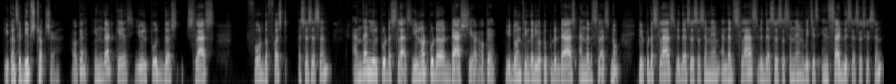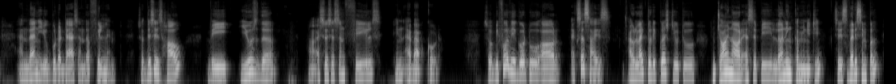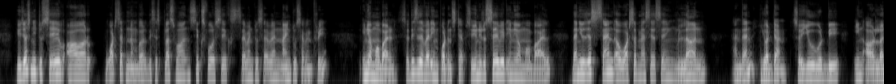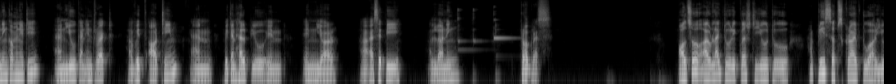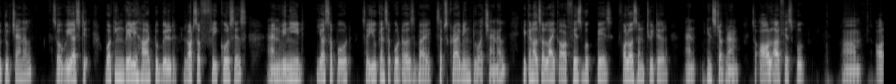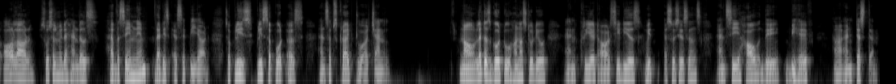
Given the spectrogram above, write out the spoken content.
you can say deep structure okay? In that case you will put the slash for the first association and then you will put a slash. You will not put a dash here okay? You don't think that you have to put a dash and then slash no you'll put a slash with the association name and then slash with the association name which is inside this association and then you put a dash and the field name. So this is how we use the uh, association fields in ABAP code. So before we go to our exercise I would like to request you to join our SAP learning community. So it's very simple. You just need to save our WhatsApp number. This is plus one six four six seven two seven nine two seven three in your mobile. So this is a very important step. So you need to save it in your mobile. Then you just send a whatsapp message saying learn and then you are done. So you would be in our learning community and you can interact uh, with our team and we can help you in in your uh, sap learning progress. Also i would like to request you to uh, please subscribe to our youtube channel so we are still working really hard to build lots of free courses and we need your support. So you can support us by subscribing to our channel. You can also like our facebook page follow us on twitter and instagram. So all our facebook um, or all our social media handles have the same name that is sap yard. So please please support us and subscribe to our channel. Now let us go to hana studio and create our CDS with associations and see how they behave uh, and test them.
